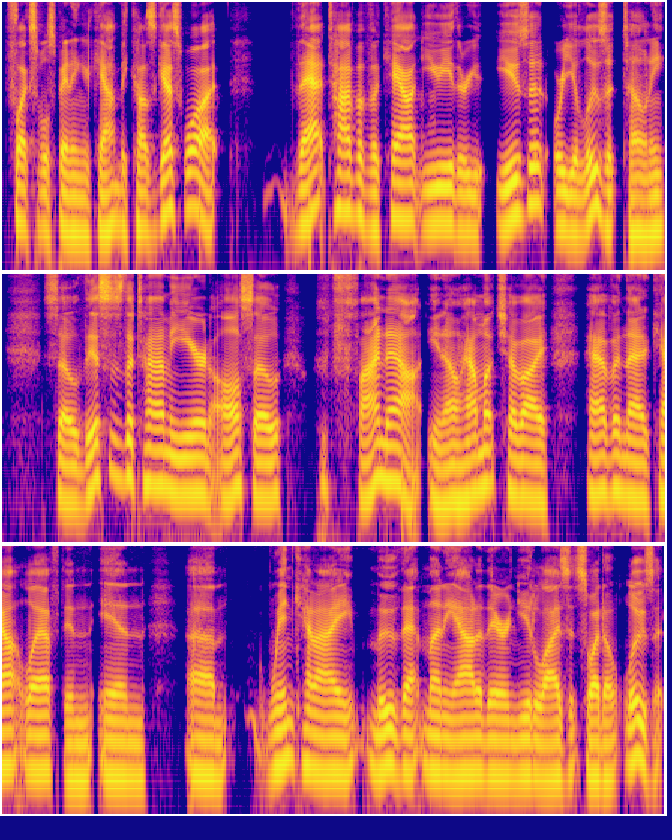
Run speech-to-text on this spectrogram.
flexible spending account. Because guess what? that type of account, you either use it or you lose it, Tony. So this is the time of year to also find out, you know, how much have I have in that account left and in um, when can I move that money out of there and utilize it so I don't lose it?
